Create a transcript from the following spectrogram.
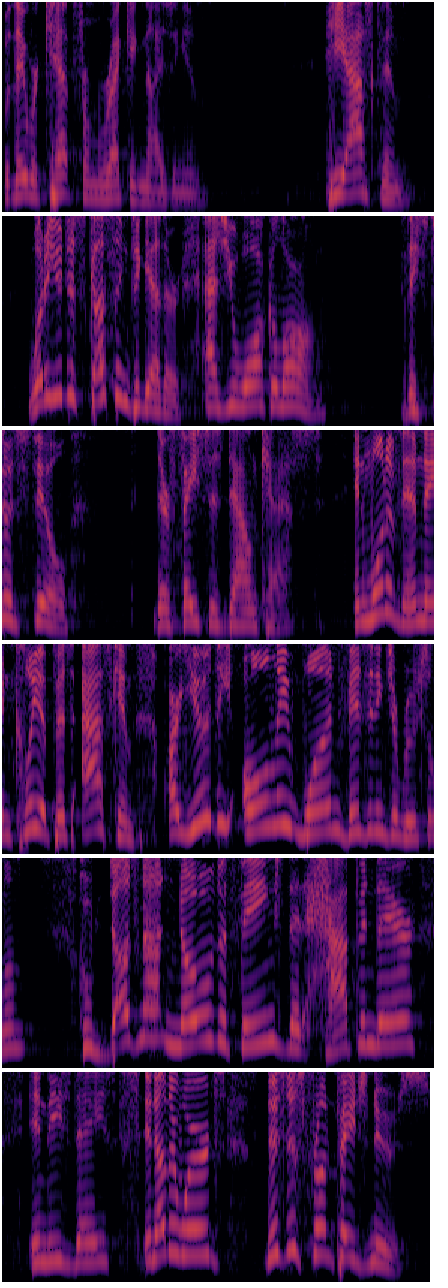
But they were kept from recognizing him. He asked them, What are you discussing together as you walk along? They stood still, their faces downcast. And one of them, named Cleopas, asked him, Are you the only one visiting Jerusalem who does not know the things that happened there in these days? In other words, this is front page news.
